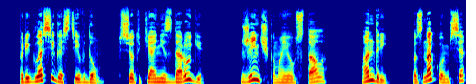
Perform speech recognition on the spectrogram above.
— Пригласи гостей в дом. Все-таки они с дороги. Женечка моя устала. Андрей, познакомься.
